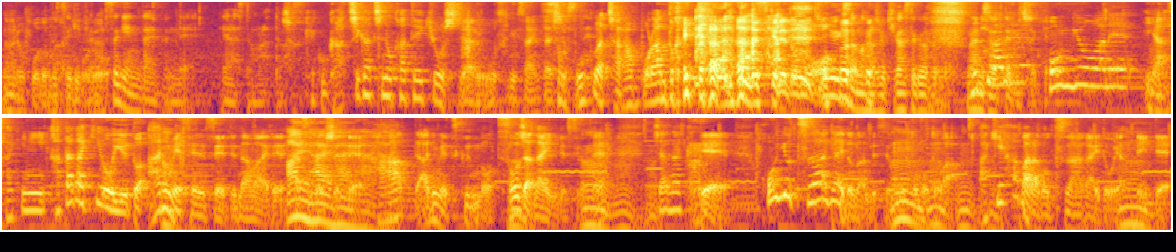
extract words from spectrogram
なるほど。物理プラス現代文でやらせてもらってます。結構ガチガチの家庭教師である大杉さんに対して、ね。僕はチャランポランとか言ったらあれなんですけれども。ゆうきさんの話を聞かせてください。よ何されてましたっけ本業はねいや先に肩書きを言うとアニメ先生って名前で活動しててはあってアニメ作るのってそうじゃないんですよね、じゃなくて本業ツアーガイドなんですよもともとはうんうんうん。うん秋葉原のツアーガイドをやっていて、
